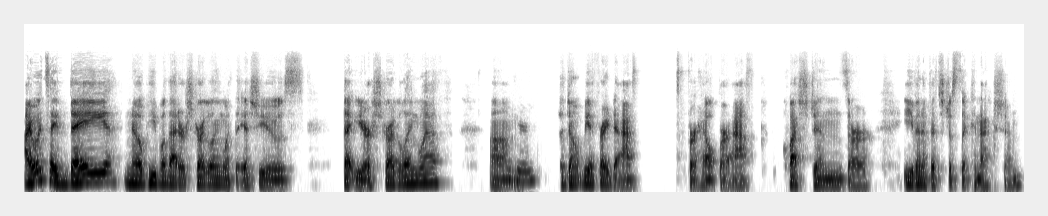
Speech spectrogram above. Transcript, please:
I would say they know people that are struggling with the issues that you're struggling with. Um, mm-hmm. So don't be afraid to ask for help or ask questions or even if it's just a connection.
